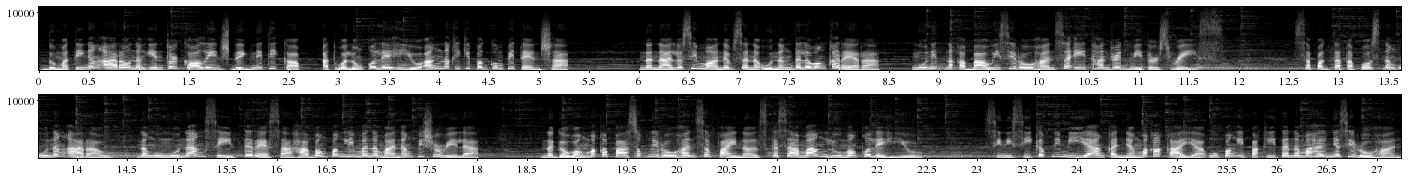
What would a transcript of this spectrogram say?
Dumating ang araw ng Inter-College Dignity Cup at walong kolehiyo ang nakikipagkumpetensya. Nanalo si Monev sa naunang dalawang karera, ngunit nakabawi si Rohan sa 800 meters race. Sa pagtatapos ng unang araw, nangunguna ang St. Teresa habang panglima naman ang Piscirilla. Nagawang makapasok ni Rohan sa finals kasama ang lumang kolehiyo. Sinisikap ni Mia ang kanyang makakaya upang ipakita na mahal niya si Rohan,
